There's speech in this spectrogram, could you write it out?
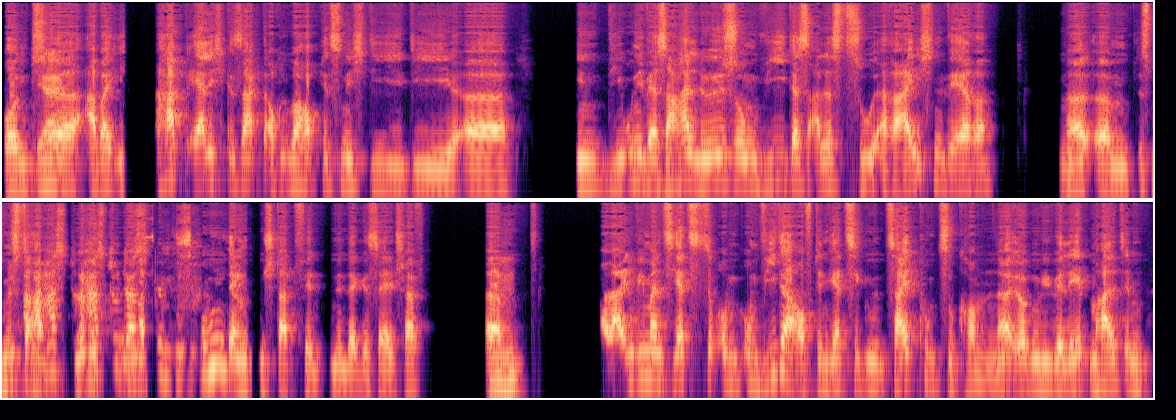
Und ja. äh, aber ich habe ehrlich gesagt auch überhaupt jetzt nicht die die äh, in die Universallösung, wie das alles zu erreichen wäre. Ne, ähm, es müsste aber halt hast, du, hast du das Umdenken stattfinden in der Gesellschaft. Ähm, mhm. allein wie man es jetzt, um, um wieder auf den jetzigen Zeitpunkt zu kommen, ne? irgendwie, wir leben halt im,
